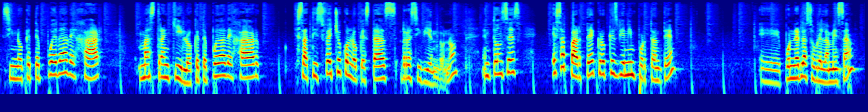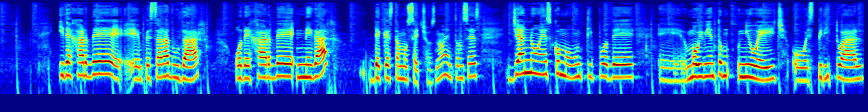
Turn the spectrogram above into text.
sino que te pueda dejar más tranquilo, que te pueda dejar satisfecho con lo que estás recibiendo, ¿no? Entonces, esa parte creo que es bien importante eh, ponerla sobre la mesa y dejar de empezar a dudar o dejar de negar de qué estamos hechos, ¿no? Entonces ya no es como un tipo de eh, movimiento New Age o espiritual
